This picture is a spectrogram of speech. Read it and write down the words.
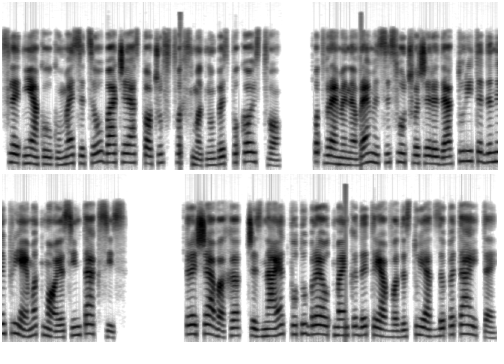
След няколко месеца обаче аз почувствах смътно безпокойство. От време на време се случваше редакторите да не приемат моя синтаксис. Решаваха, че знаят по-добре от мен къде трябва да стоят запетаите.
